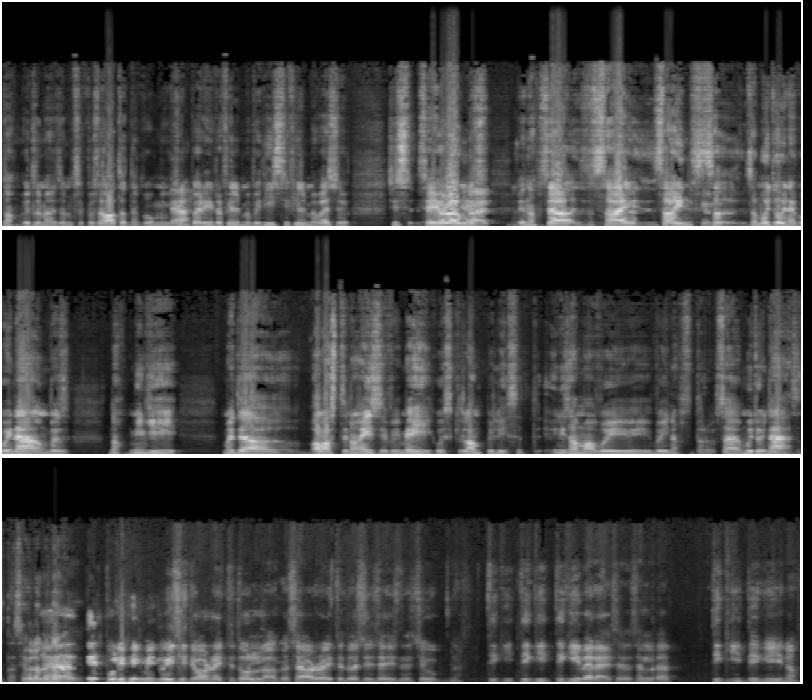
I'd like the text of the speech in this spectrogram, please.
noh, ütleme selles mõttes, et kui sa vaatad nagu mingi Jah. superhero filme või DC filme või asju, siis see ei ole umbes, et noh, sa, sa ei, sa ei, sa, sa muidu nagu ei näe umbes noh, mingi ma ei tea, alasti naisi või mehi kuskil lampi lihtsalt niisama või, või noh, saad aru, sa muidu ei näe seda, see ei ole nojah, kuidagi, Deadpooli filmid võisid ju R-rated olla, aga see R-rated asi seisnes ju noh, digi, digi, digiveres ja selle digi, digi noh,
